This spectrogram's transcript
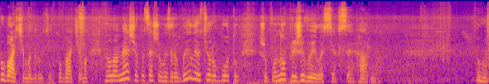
Побачимо, друзі, побачимо. Головне, щоб оце, що ми зробили, оцю роботу, щоб воно приживилося все гарно. От.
